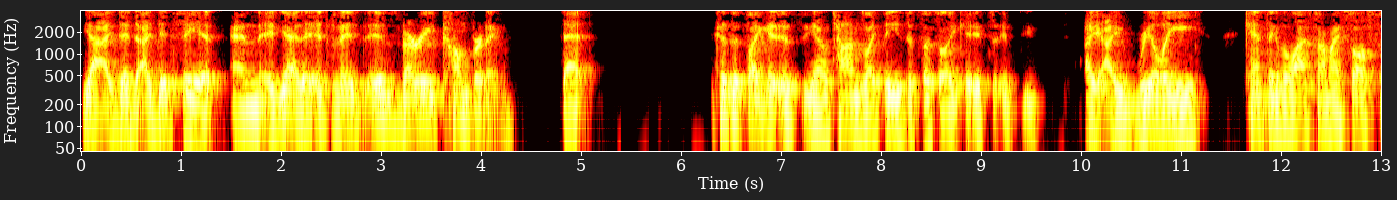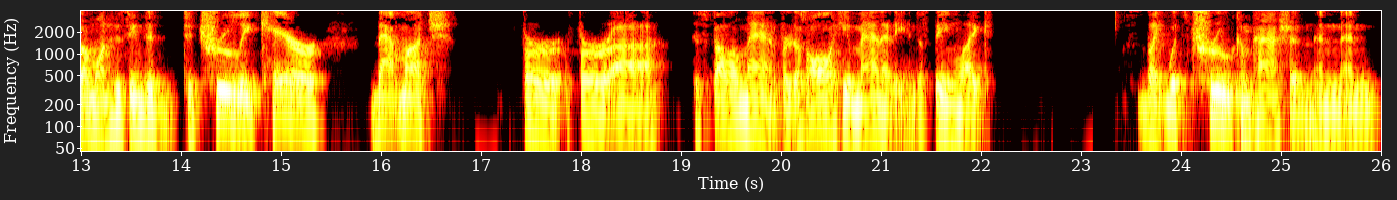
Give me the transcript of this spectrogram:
yeah, I did. I did see it, and it, yeah, it's it is very comforting that because it's like it's you know times like these, it's just like it's it, I I really can't think of the last time I saw someone who seemed to to truly care that much for for uh his fellow man, for just all humanity, and just being like like with true compassion and and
